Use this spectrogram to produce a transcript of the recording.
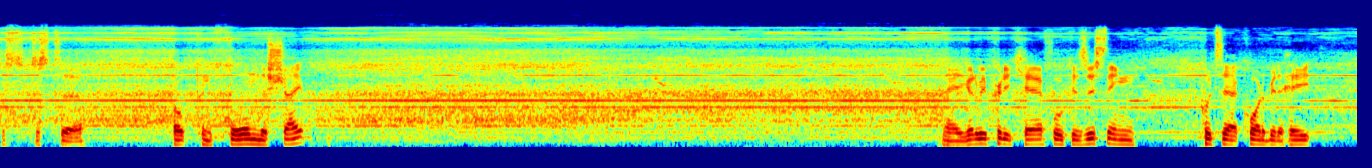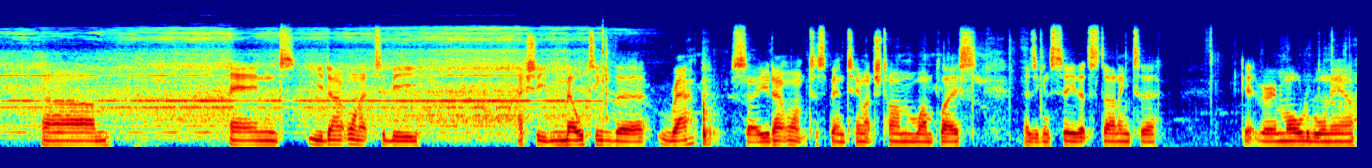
Just, just to help conform the shape. Now you've got to be pretty careful because this thing puts out quite a bit of heat um, and you don't want it to be actually melting the wrap so you don't want to spend too much time in one place. As you can see that's starting to get very moldable now.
